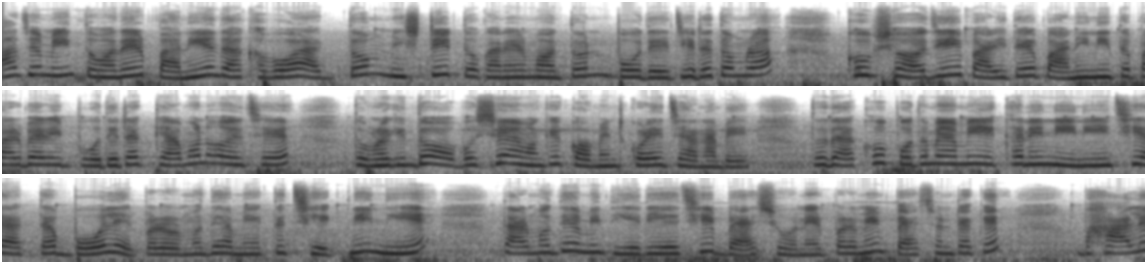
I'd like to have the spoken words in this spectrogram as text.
আজ আমি তোমাদের বানিয়ে দেখাবো একদম মিষ্টির দোকানের মতন বোঁদে, যেটা তোমরা খুব সহজেই বাড়িতে বানিয়ে নিতে পারবে। আর এই বোঁদেটা কেমন হয়েছে, তোমরা কিন্তু অবশ্যই আমাকে কমেন্ট করে জানাবে। তো দেখো, প্রথমে আমি এখানে নিয়ে নিয়েছি একটা বোল, এরপর ওর মধ্যে আমি একটা ছেঁকনি নিয়ে, তার মধ্যে আমি দিয়ে দিয়েছি বেসন। এরপর আমি বেসনটাকে ভালো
